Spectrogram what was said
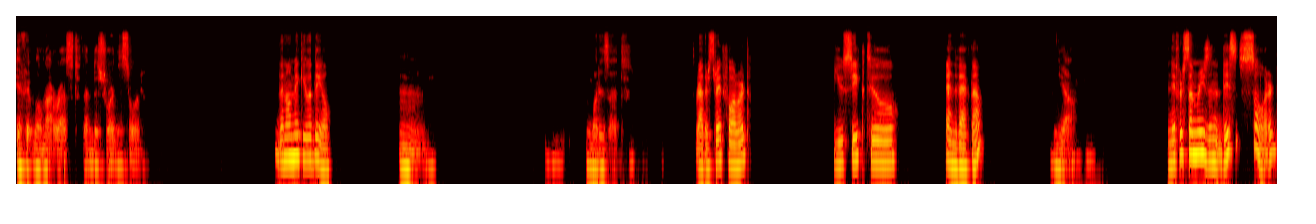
if it will not rest, then destroy the sword. Then I'll make you a deal. Hmm. What is it? rather straightforward. You seek to end Vecna, Yeah. and if for some reason this sword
